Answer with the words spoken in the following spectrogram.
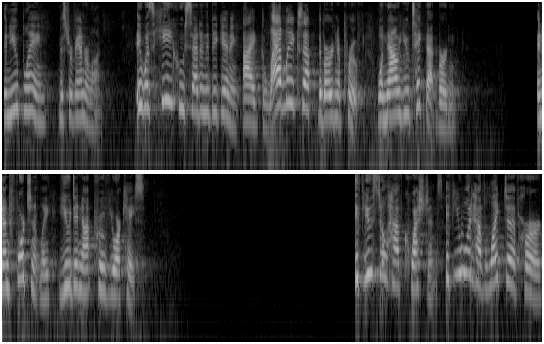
then you blame Mr. Vanderlaan. It was he who said in the beginning, I gladly accept the burden of proof. Well, now you take that burden. And unfortunately, you did not prove your case. If you still have questions, if you would have liked to have heard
